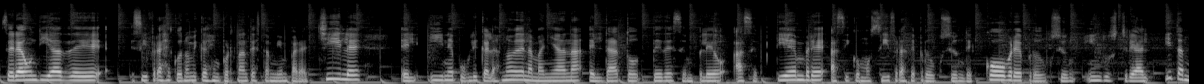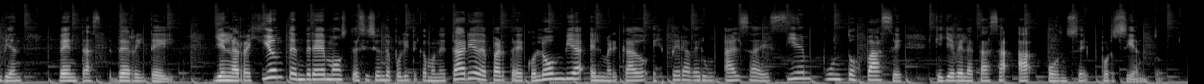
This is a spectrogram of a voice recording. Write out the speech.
Será un día de cifras económicas importantes también para Chile. El INE publica a las 9 de la mañana el dato de desempleo a septiembre, así como cifras de producción de cobre, producción industrial y también ventas de retail. Y en la región tendremos decisión de política monetaria de parte de Colombia. El mercado espera ver un alza de 100 puntos base que lleve la tasa a 11%.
